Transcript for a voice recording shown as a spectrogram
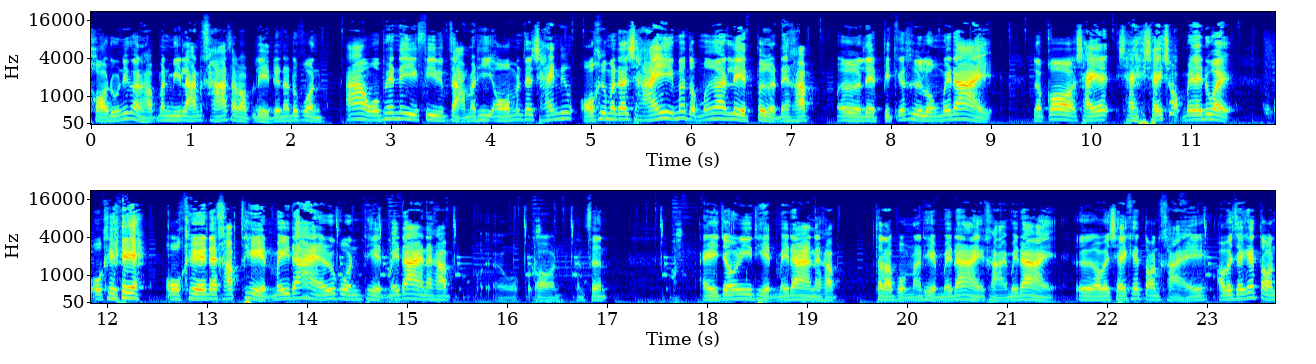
ขอดูนี่ก่อนครับ มันมีร้านค้าสำหรับเลทด้วยนะทุกคน อ้าวโอเพนในอีก 43 นาที อ๋อ มันจะใช้นี่อ๋อ คือมันจะใช้เมื่อต่อเมื่อเลทเปิดนะครับ เออ เลทปิดก็คือลงไม่ได้ แล้วก็ใช้ใช้ใช้ช็อปไม่ได้ด้วย โอเค โอเคนะครับ เทรดไม่ได้นะทุกคนเทรดไม่ได้นะครับเอาก่อนคันเซิลไอ้เจ้านี่เทรดไม่ได้นะครับสำหรับผมนะเทรดไม่ได้ขายไม่ได้ เออเอาไปใช้แค่ตอนขาย เอาไปใช้แค่ตอน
